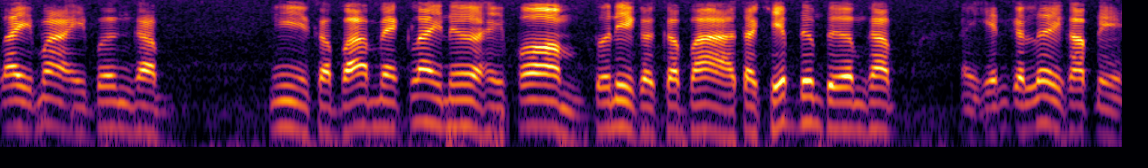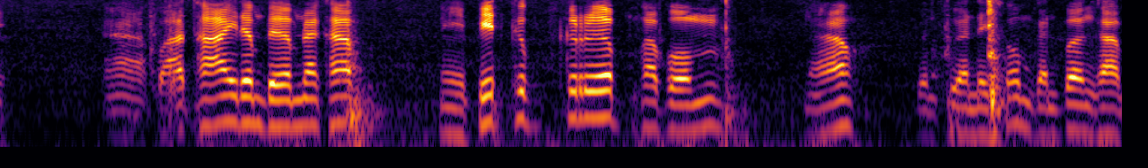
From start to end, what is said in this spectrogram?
ไล่มาให้เบิ่งครับ นี่กระบะแม็กไลเนอร์ให้พร้อม ตัวนี้ก็กระบะตะเข็บเดิมๆครับ ให้เห็นกันเลยครับนี่ อ่าฝาท้ายเดิมๆนะครับ นี่ปิดกรึบกรึบครับผมเอาเพื่อนๆได้ชมกันเบิ่งครับ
